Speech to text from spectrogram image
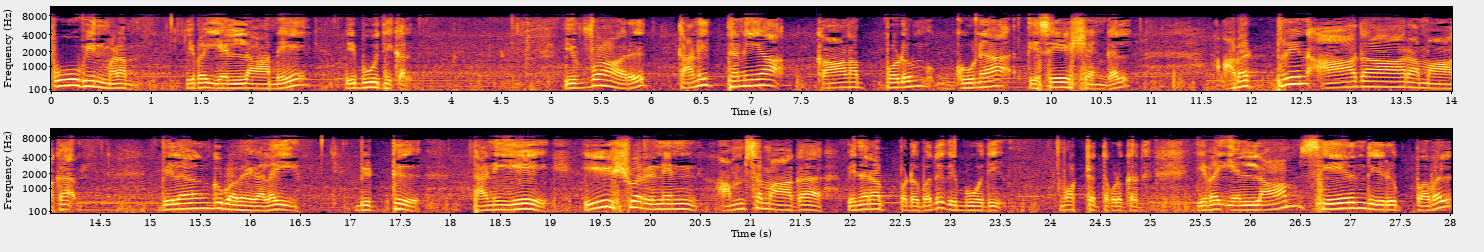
பூவின் மனம். இவை எல்லாமே விபூதிகள். இவ்வாறு தனித்தனியாக காணப்படும் குண விசேஷங்கள் அவற்றின் ஆதாரமாக விளங்குபவைகளை விட்டு தனியே ஈஸ்வரனின் அம்சமாக வினரப்படுவது விபூதி மோட்சத்தை கொடுக்கிறது. இவை எல்லாம் சேர்ந்து இருப்பவள்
